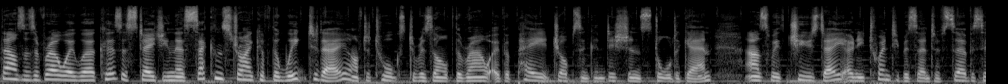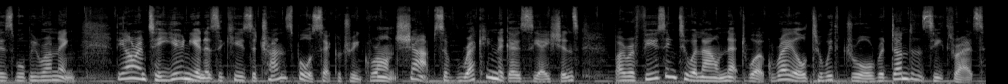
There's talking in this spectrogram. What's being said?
Thousands of railway workers are staging their second strike of the week today after talks to resolve the row over pay, jobs and conditions stalled again. As with Tuesday, only 20% of services will be running. The RMT union has accused the Transport Secretary Grant Shapps of wrecking negotiations by refusing to allow Network Rail to withdraw redundancy threats.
